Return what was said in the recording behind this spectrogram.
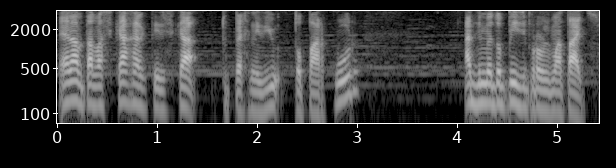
Ένα από τα βασικά χαρακτηριστικά του παιχνιδιού, το parkour, αντιμετωπίζει προβληματάκι.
